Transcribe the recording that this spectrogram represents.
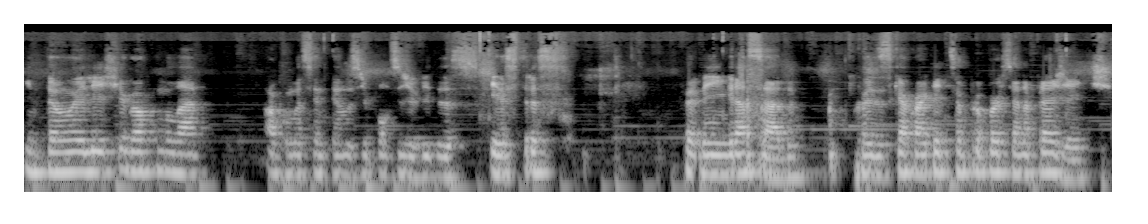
Então ele chegou a acumular algumas centenas de pontos de vidas extras. Foi bem engraçado. Coisas que a quarta edição proporciona pra gente.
